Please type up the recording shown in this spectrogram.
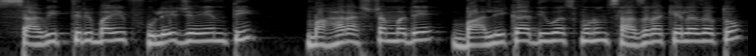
सावित्रीबाई फुले जयंती. महाराष्ट्रामध्ये बालिका दिवस म्हणून साजरा केला जातो.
